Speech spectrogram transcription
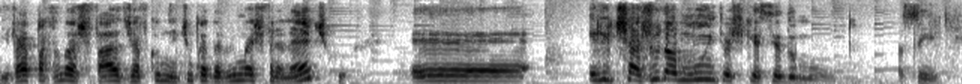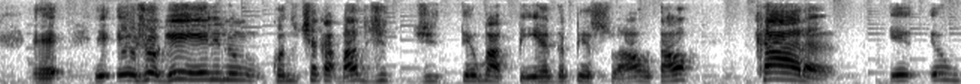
e vai passando as fases, já ficando um ritmo cada vez mais frenético, é, ele te ajuda muito a esquecer do mundo. Assim, é, eu- joguei ele num- quando tinha acabado de, de ter uma perda pessoal e tal. Cara, eu, eu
